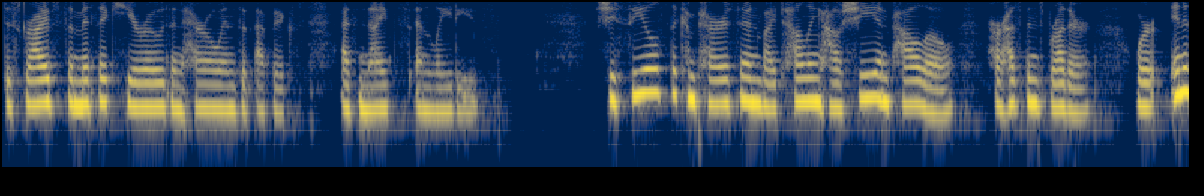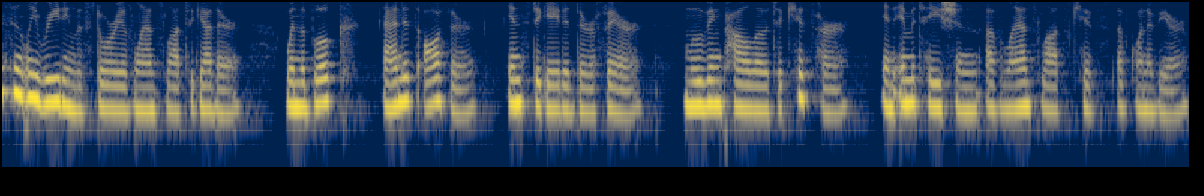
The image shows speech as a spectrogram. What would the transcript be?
describes the mythic heroes and heroines of epics as knights and ladies. She seals the comparison by telling how she and Paolo, her husband's brother, were innocently reading the story of Lancelot together when the book and its author instigated their affair, moving Paolo to kiss her in imitation of Lancelot's kiss of Guinevere.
